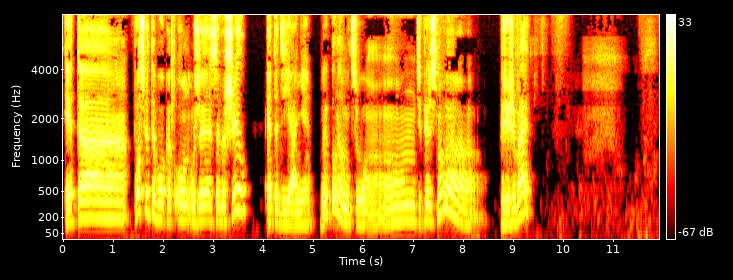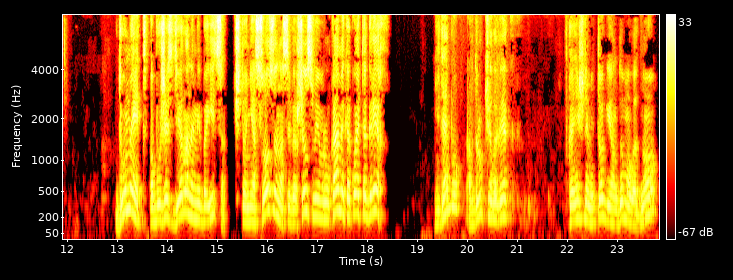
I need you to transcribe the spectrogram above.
это после того, как он уже совершил это деяние, выполнил мецу, он теперь снова переживает. Думает об уже сделанном и боится, что неосознанно совершил своими руками какой-то грех. Не дай Бог, а вдруг человек в конечном итоге он думал одно,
